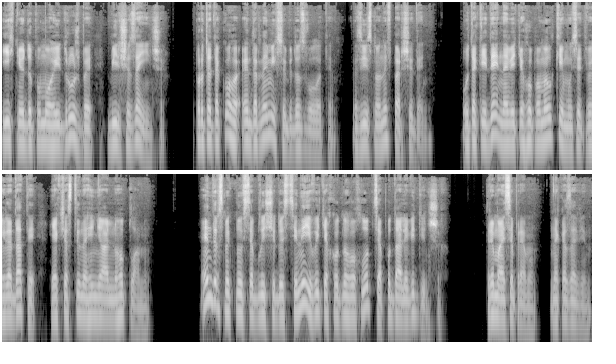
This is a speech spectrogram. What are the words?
їхньої допомоги і дружби більше за інших. Проте такого Ендер не міг собі дозволити звісно, не в перший день. У такий день навіть його помилки мусять виглядати як частина геніального плану. Ендер смикнувся ближче до стіни і витяг одного хлопця подалі від інших. Тримайся прямо, наказав він.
